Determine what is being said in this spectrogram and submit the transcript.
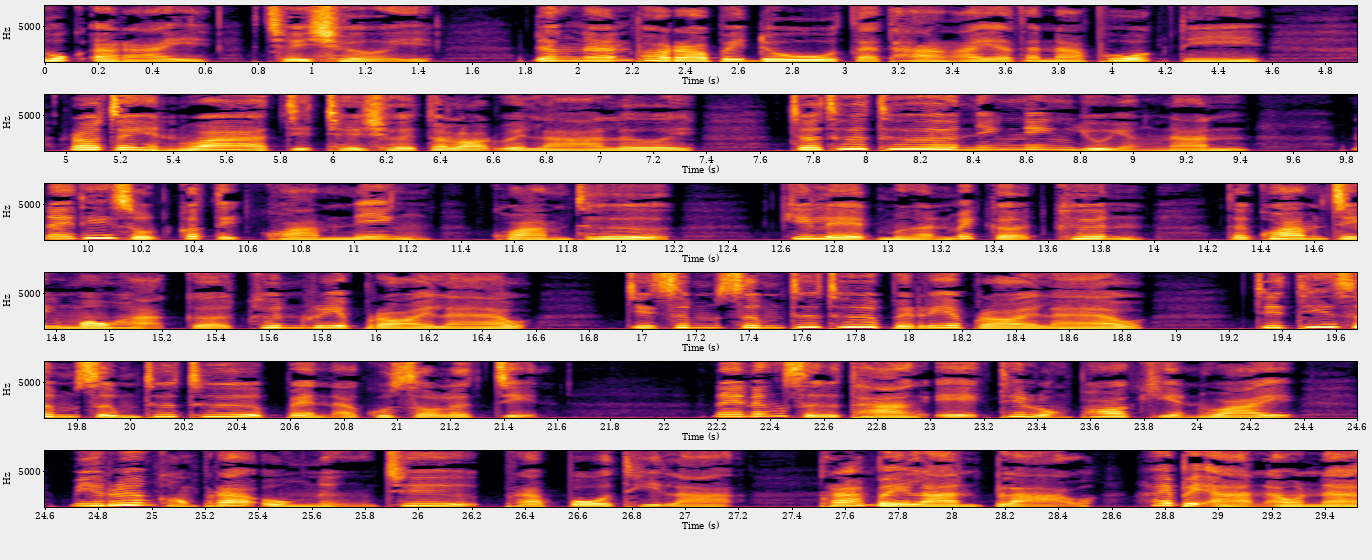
ทุกข์อะไร เฉยๆ ดังนั้นพอเราไปดูแต่ทางอายตนะพวกนี้ เราจะเห็นว่าจิตเฉยๆ ตลอดเวลาเลย จะทื่อๆ นิ่งๆ อยู่อย่างนั้น ในที่สุดก็ติดความนิ่ง ความทื่อ กิเลสเหมือนไม่เกิดขึ้น แต่ความจริงโมหะเกิดขึ้นเรียบร้อยแล้ว จิตซึมซึมทื่อๆไปเรียบร้อยแล้ว จิตที่ซึมซึมทื่อๆเป็นอกุศลจิต ในหนังสือทางเอกที่หลวงพ่อเขียนไว้ มีเรื่องของพระองค์หนึ่งชื่อพระโปธิละ พระใบลานเปล่า ให้ไปอ่านเอานะ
